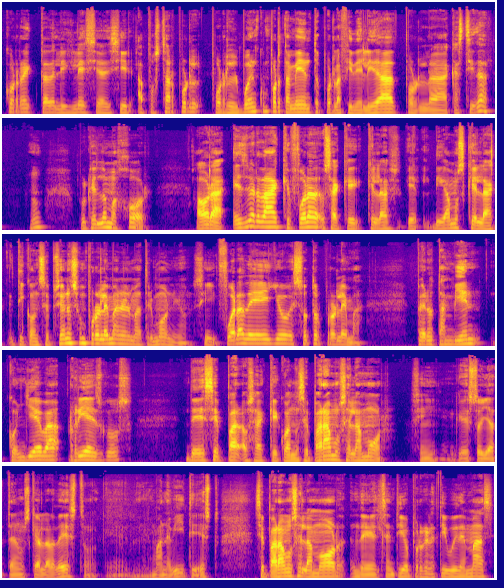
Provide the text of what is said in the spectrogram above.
correcta de la iglesia, decir, apostar por, por el buen comportamiento, por la fidelidad, por la castidad, ¿no? Porque es lo mejor. Ahora, es verdad que fuera, o sea, que, que la- que digamos que la anticoncepción es un problema en el matrimonio, sí, fuera de ello es otro problema, pero también conlleva riesgos de separar, o sea, que cuando separamos el amor, sí, que esto ya tenemos que hablar de esto, que Manevite, esto, separamos el amor del sentido procreativo y demás,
